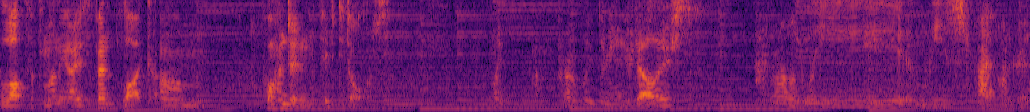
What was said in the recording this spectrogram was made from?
lots of money. I spent like, um, $450. like probably three hundred dollars. Probably at least five hundred.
